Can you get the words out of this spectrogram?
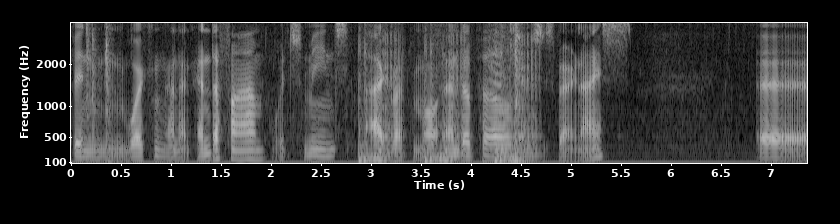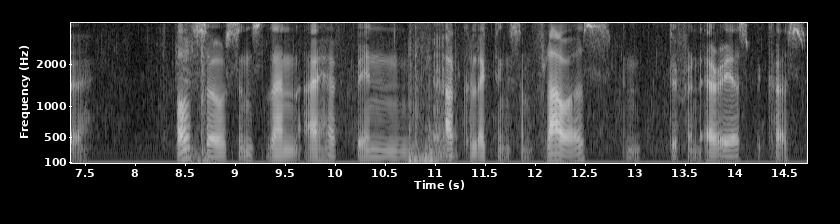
been working on an ender farm, which means I got more ender pearls, which is very nice. Uh, also, since then I have been out collecting some flowers in different areas because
